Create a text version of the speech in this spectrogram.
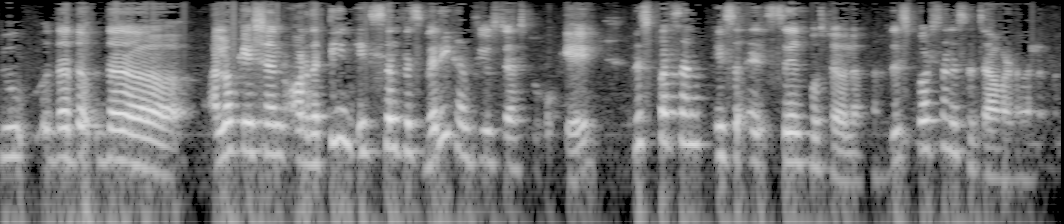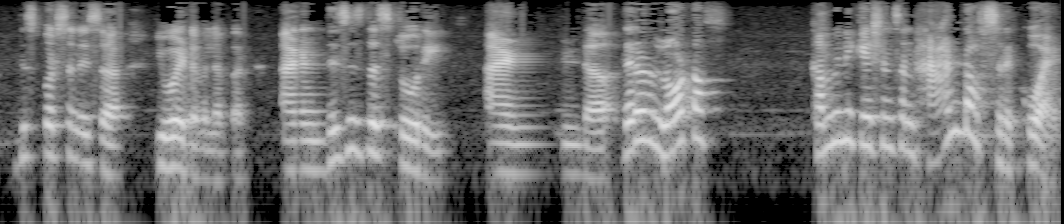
you the, the, the allocation or the team itself is very confused as to okay, this person is a, Salesforce developer, this person is a Java developer, this person is a UI developer, and this is the story. And uh, there are a lot of communications and handoffs required.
